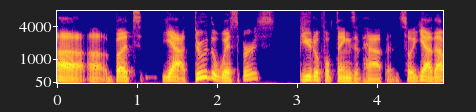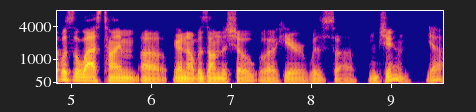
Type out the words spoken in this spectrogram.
Uh uh but yeah, through the whispers, beautiful things have happened. So yeah, that was the last time uh when I was on the show uh, here was uh in June. Yeah.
